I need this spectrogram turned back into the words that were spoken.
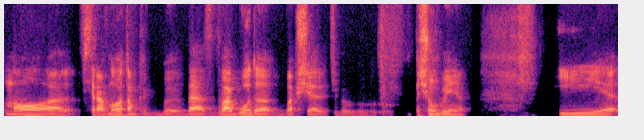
но все равно там как бы, да, в два года вообще, типа, почему бы и нет. И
